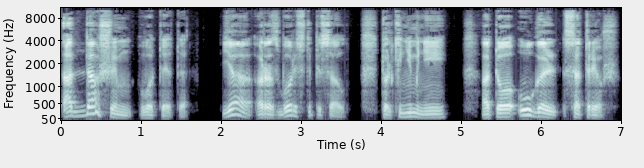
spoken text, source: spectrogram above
Отдашь им вот это. Я разбористо писал. Только не мне, а то уголь сотрешь.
